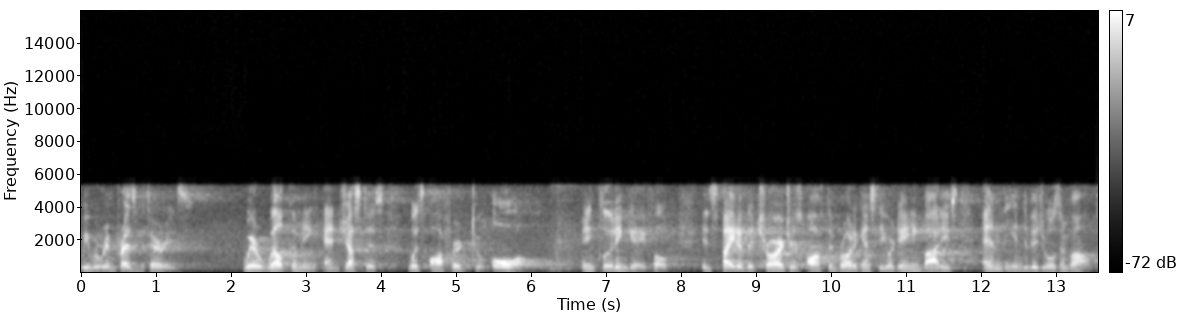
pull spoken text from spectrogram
we were in presbyteries where welcoming and justice was offered to all, including gay folk, in spite of the charges often brought against the ordaining bodies and the individuals involved.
